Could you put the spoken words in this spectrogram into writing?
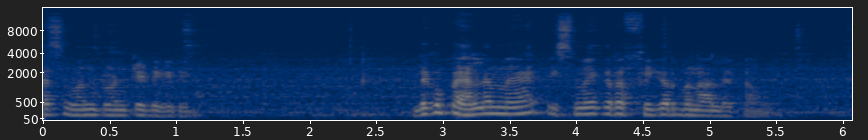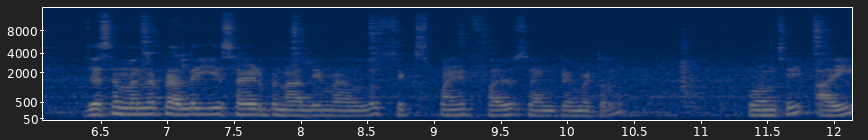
S one twenty degree देखो पहले मैं इसमें एक रफ फिगर बना लेता हूँ जैसे मैंने पहले ये साइड बना ली मान लो सिक्स पॉइंट फाइव सेंटीमीटर कौन सी आई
